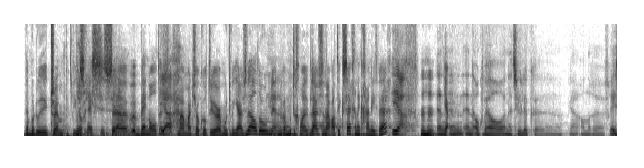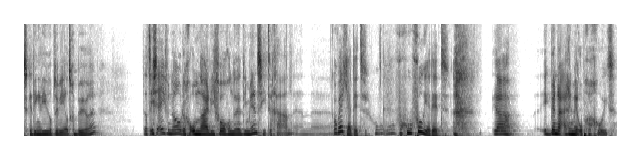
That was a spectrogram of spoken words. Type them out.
dan bedoel je Trump, die Precies, nog eventjes ja. bengelt en ja. zegt maar macho-cultuur moeten we juist wel doen. Ja. En we moeten gewoon luisteren naar wat ik zeg en ik ga niet weg. Ja, mm -hmm. en. En, en ook wel natuurlijk vreselijke dingen die er op de wereld gebeuren. Dat is even nodig om naar die volgende dimensie te gaan. En, uh, hoe weet jij dit? Hoe, hoe, hoe voel je dit? ja, ik ben daar eigenlijk mee opgegroeid.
